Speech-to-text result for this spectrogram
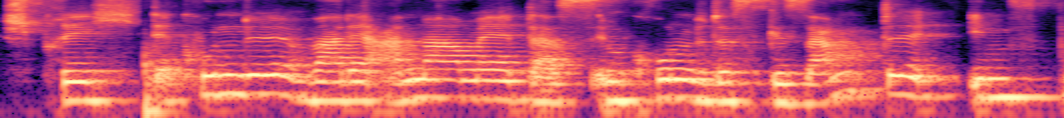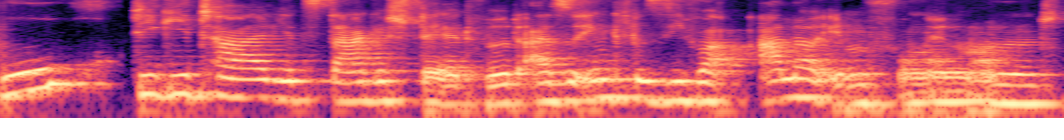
Sprich, der Kunde war der Annahme, dass im Grunde das gesamte Impfbuch digital jetzt dargestellt wird, also inklusive aller Impfungen. Und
